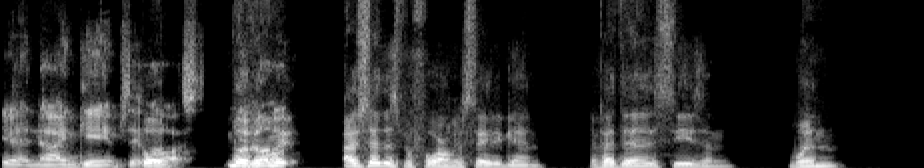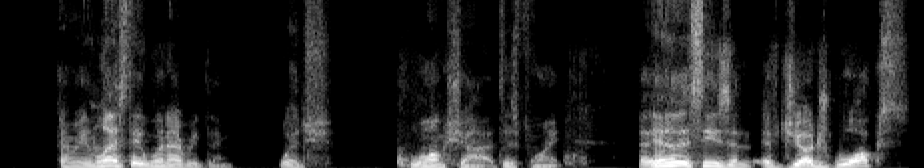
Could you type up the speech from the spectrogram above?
yeah, nine games they look, lost. Look, me I've said this before, I'm gonna say it again. If at the end of the season, when, I mean, unless they win everything, which long shot at this point. At the end of the season, if Judge walks,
